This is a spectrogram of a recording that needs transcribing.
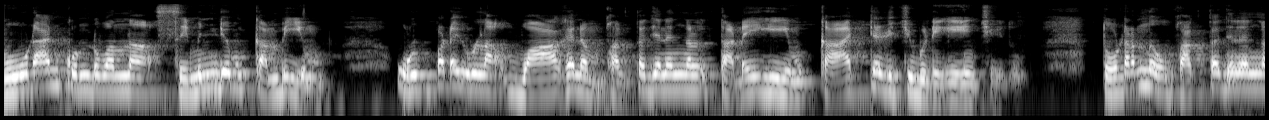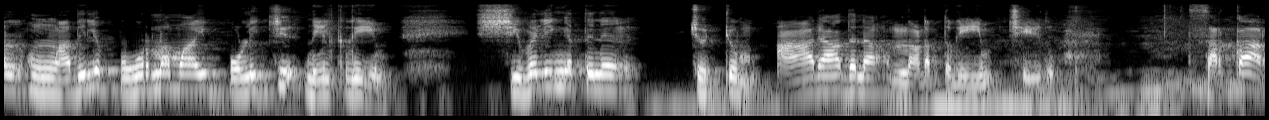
മൂടാൻ കൊണ്ടുവന്ന സിമന്റും കമ്പിയും ഉൾപ്പെടെയുള്ള വാഹനം ഭക്തജനങ്ങൾ തടയുകയും കാറ്റടിച്ചു വിടുകയും ചെയ്തു. തുടർന്ന് ഭക്തജനങ്ങൾ മതിൽ പൂർണമായി പൊളിച്ച് നിൽക്കുകയും ശിവലിംഗത്തിന് ചുറ്റും ആരാധന നടത്തുകയും ചെയ്തു. സർക്കാർ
